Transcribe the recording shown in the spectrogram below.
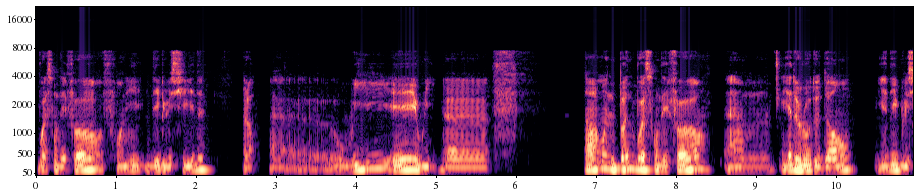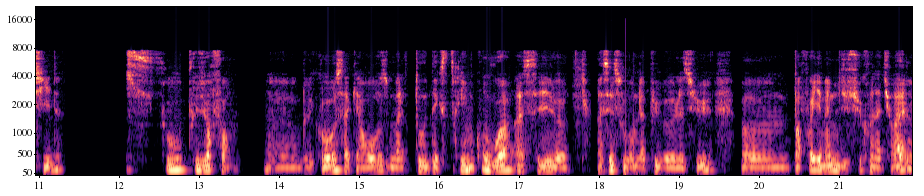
boisson d'effort fournit des glucides. Alors oui et oui. Normalement, une bonne boisson d'effort, euh, il y a de l'eau dedans, il y a des glucides sous plusieurs formes. Euh, glucose, saccharose, maltodextrine qu'on voit assez, euh, souvent de la pub là-dessus. parfois, il y a même du sucre naturel,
